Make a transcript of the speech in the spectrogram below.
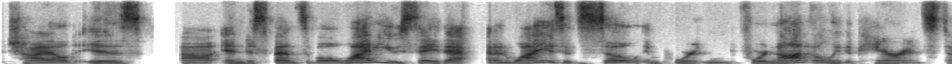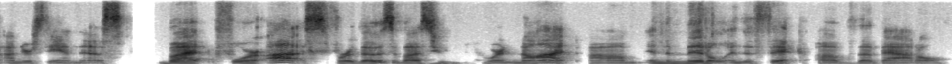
the child is uh, indispensable. Why do you say that? And why is it so important for not only the parents to understand this, but for us, for those of us who, who are not um, in the middle, in the thick of the battle?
